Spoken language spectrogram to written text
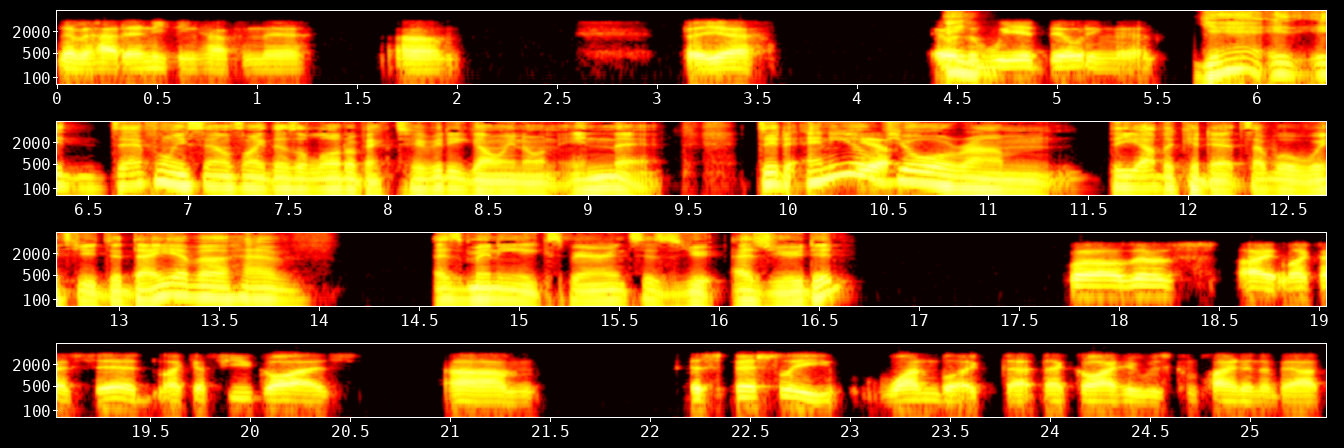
never had anything happen there. Um, but yeah, it was and, a weird building, man. Yeah, it, it definitely sounds like there's a lot of activity going on in there. Did any of your um the other cadets that were with you, did they ever have as many experiences you as you did? Well, there was I like I said, like a few guys, um, especially one bloke that that guy who was complaining about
